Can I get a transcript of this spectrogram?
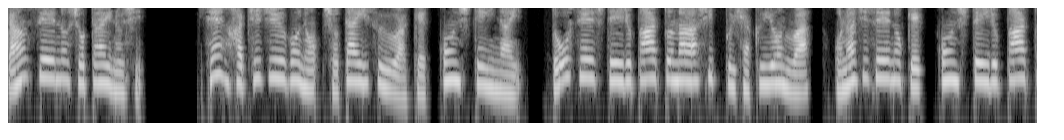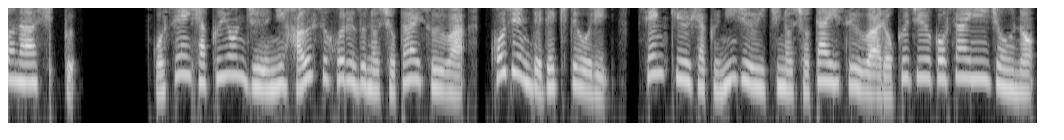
男性の所帯主。1085の所帯数は結婚していない。同棲しているパートナーシップ104は同じ性の結婚しているパートナーシップ。5142ハウスホルズの所帯数は個人でできており、1921の所帯数は65歳以上の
